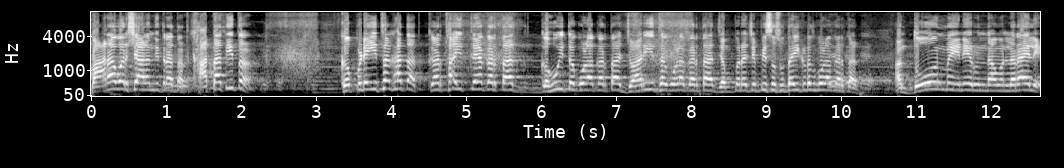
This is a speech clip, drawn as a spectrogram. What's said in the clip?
बारा वर्ष आळंदीत राहतात. खातात इथं. कपडे इथं खातात करथा इथल्या करतात गहू इथं गोळा करतात ज्वारी इथं गोळा करतात जंपराचे पिस सुद्धा इकडंच गोळा करतात. आणि दोन महिने वृंदावनला राहिले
